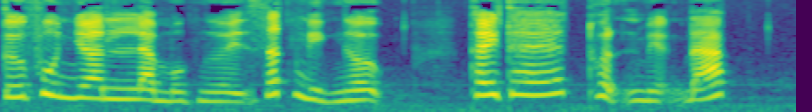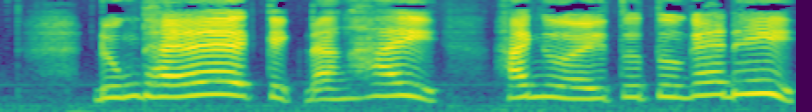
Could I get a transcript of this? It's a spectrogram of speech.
Tứ phu nhân là một người rất nghịch ngợm, thấy thế thuận miệng đáp. Đúng thế, kịch đang hay, hai người từ từ nghe đi.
